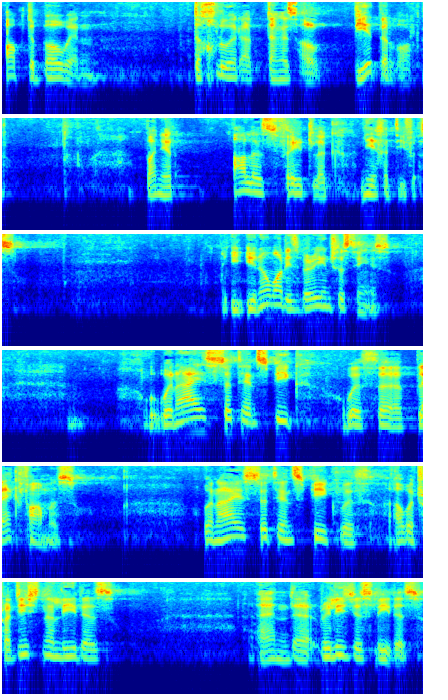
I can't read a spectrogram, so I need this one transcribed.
op te bou en te glo dat dinge sal beter word wanneer alles feitelik negatief is. You know what is very interesting is when I sit and speak with uh, black farmers, when I sit and speak with our traditional leaders and uh, religious leaders,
